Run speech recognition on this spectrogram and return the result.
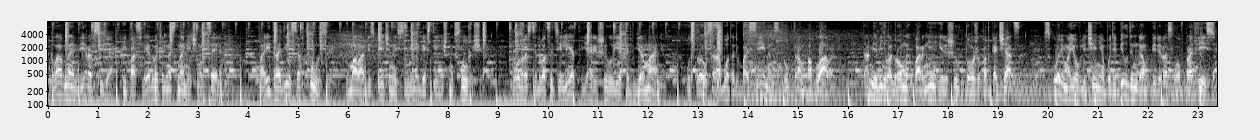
Главное – вера в себя и последовательность намеченных целях. Фарид родился в Турции, в малообеспеченной семье гостиничных служащих. В возрасте 20 лет я решил уехать в Германию. Устроился работать в бассейн инструктором по плаванию. Там я видел огромных парней и решил тоже подкачаться. Вскоре мое увлечение бодибилдингом переросло в профессию.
